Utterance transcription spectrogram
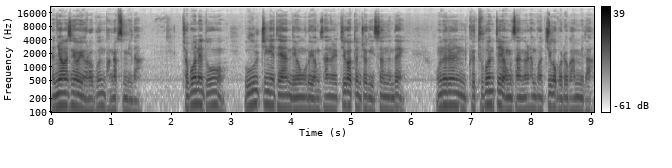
안녕하세요 여러분 반갑습니다. 저번에도 우울증에 대한 내용으로 영상을 찍었던 적이 있었는데 오늘은 그 두 번째 영상을 한번 찍어 보려고 합니다.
